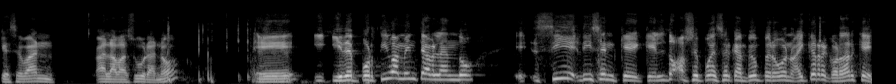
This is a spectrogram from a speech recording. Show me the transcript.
que se van a la basura, ¿no? Eh, y, deportivamente hablando, eh, sí dicen que, que el 12 puede ser campeón, pero bueno, hay que recordar que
